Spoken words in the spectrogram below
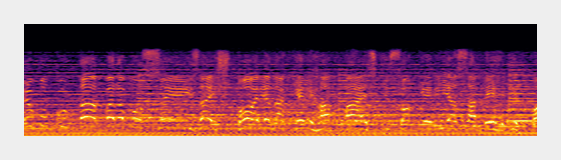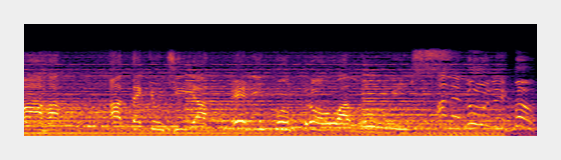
eu vou contar para vocês a história daquele rapaz que só queria saber de barra, até que um dia ele encontrou a luz. Aleluia, irmão!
